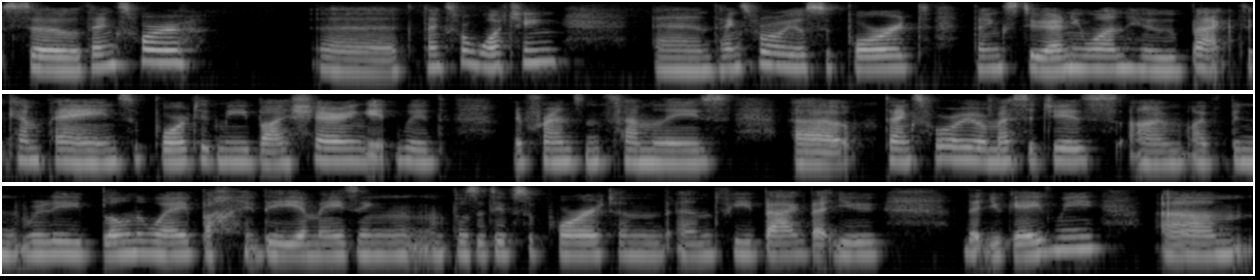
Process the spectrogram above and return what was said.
so thanks for uh, thanks for watching and thanks for all your support. Thanks to anyone who backed the campaign, supported me by sharing it with their friends and families. Uh, thanks for your messages. I'm, I've been really blown away by the amazing positive support and, and feedback that you that you gave me. Um,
